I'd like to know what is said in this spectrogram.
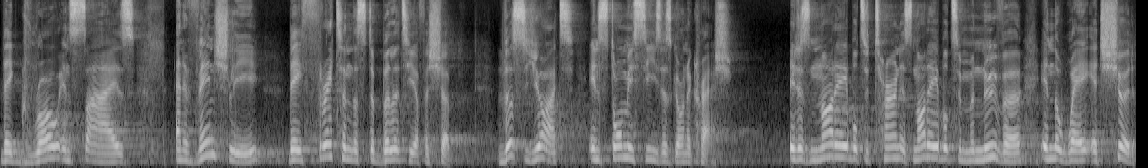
they grow in size and eventually they threaten the stability of a ship. This yacht in stormy seas is going to crash it is not able to turn, it's not able to maneuver in the way it should.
